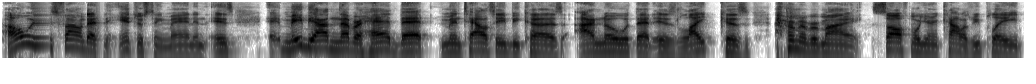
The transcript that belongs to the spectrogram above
I always found that interesting, man, and is maybe I've never had that mentality because I know what that is like. Because I remember my sophomore year in college, we played.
